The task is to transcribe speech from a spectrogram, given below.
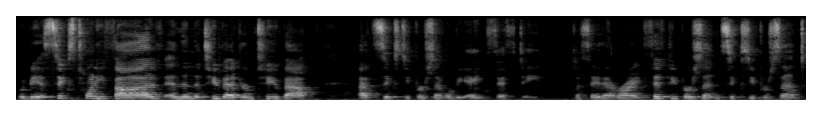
would be at six twenty-five, and then the two bedroom, two bath at sixty percent would be eight fifty. Did I say that right? Fifty percent and sixty percent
